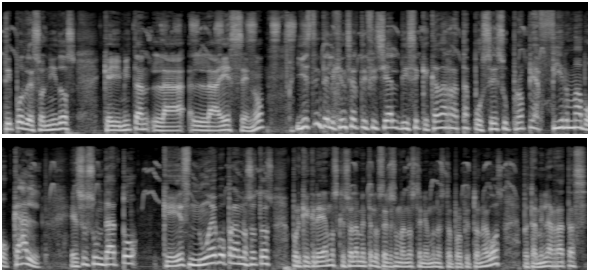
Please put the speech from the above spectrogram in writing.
tipo de sonidos que imitan la, la, S, ¿no? Y esta inteligencia artificial dice que cada rata posee su propia firma vocal. Eso es un dato que es nuevo para nosotros porque creíamos que solamente los seres humanos teníamos nuestro propio tono de voz, pero también las ratas,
